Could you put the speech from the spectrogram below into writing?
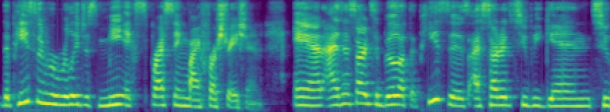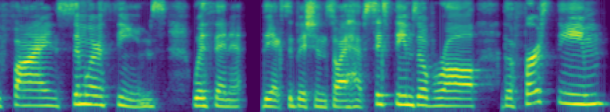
the pieces were really just me expressing my frustration. And as I started to build out the pieces, I started to begin to find similar themes within it, the exhibition. So I have six themes overall. The first theme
